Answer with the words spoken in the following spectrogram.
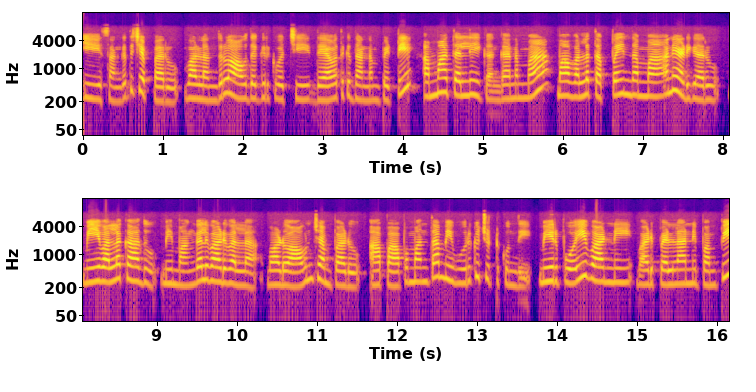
ఈ సంగతి చెప్పారు. వాళ్ళందరూ ఆవు దగ్గరికి వచ్చి దేవతకి దండం పెట్టి అమ్మా తల్లి గంగానమ్మ మా వల్ల తప్పైందమ్మా అని అడిగారు. మీ వల్ల కాదు మీ మంగలి వాడి వల్ల. వాడు ఆవును చంపాడు. ఆ పాపమంతా మీ ఊరికి చుట్టుకుంది. మీరు పోయి వాడిని వాడి పెళ్ళాన్ని పంపి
